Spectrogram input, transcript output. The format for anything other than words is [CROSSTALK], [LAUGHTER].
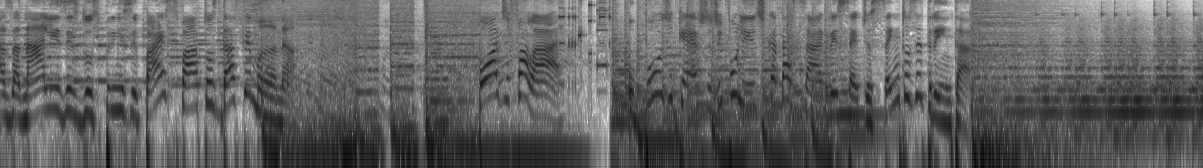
As análises dos principais fatos da semana. Pode falar. O podcast de política da Sagres 730.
